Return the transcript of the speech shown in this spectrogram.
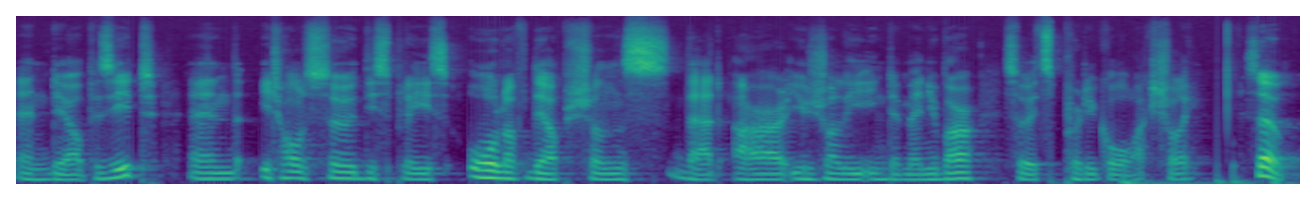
and the opposite. And it also displays all of the options that are usually in the menu bar. So it's pretty cool actually. So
